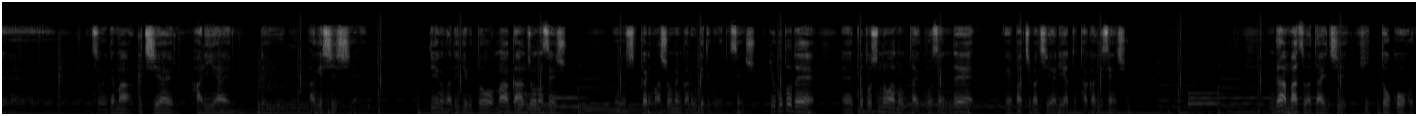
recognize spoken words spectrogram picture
えー、それでまあ打ち合える張り合えるっていう激しい試合っていうのができるとまあ頑丈な選手しっかり真正面から受けてくれる選手。ということで、えー、今年のあの対抗戦で、えー、バチバチやり合った高木選手。がまずは第一筆頭候補に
